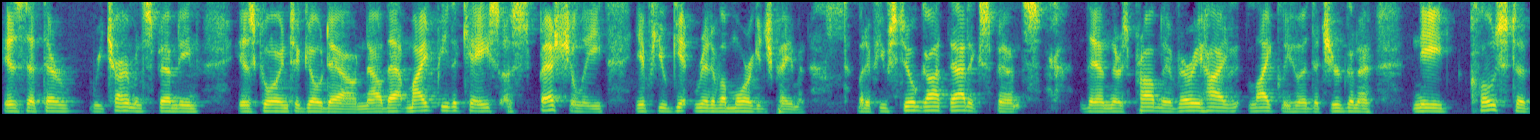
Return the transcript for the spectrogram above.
is that their retirement spending is going to go down. Now, that might be the case, especially if you get rid of a mortgage payment. But if you've still got that expense, then there's probably a very high likelihood that you're going to need close to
